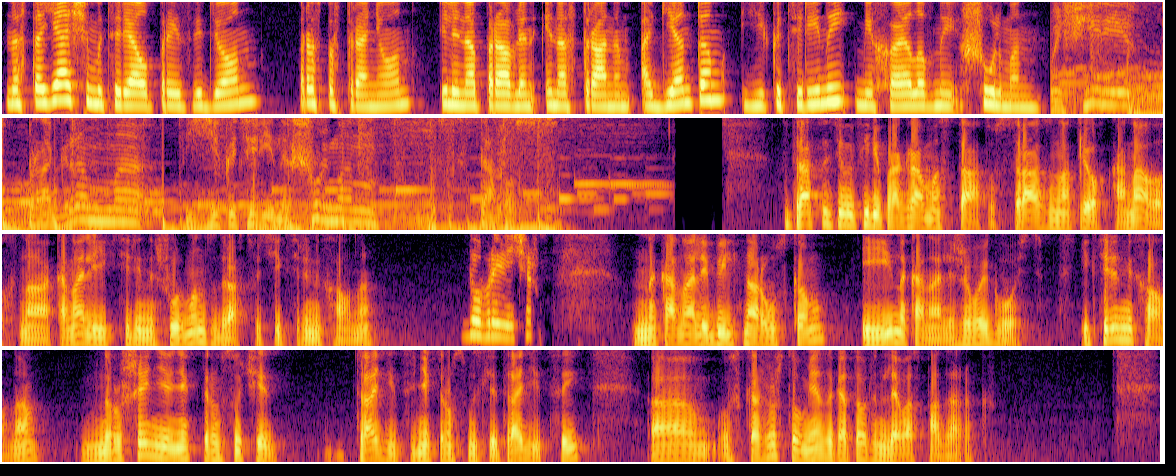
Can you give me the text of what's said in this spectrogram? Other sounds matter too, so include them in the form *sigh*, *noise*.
Настоящий материал произведен, распространен или направлен иностранным агентом Екатериной Михайловной Шульман. В эфире программа Екатерины Шульман «Статус». Здравствуйте, в эфире программа «Статус». Сразу на трех каналах. На канале Екатерины Шульман. Здравствуйте, Екатерина Михайловна. Добрый вечер. На канале «Бильд на русском» и на канале «Живой гвоздь». Екатерина Михайловна, в нарушение в некотором случае традиций, в некотором смысле традиций, э, скажу, что у меня заготовлен для вас подарок.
